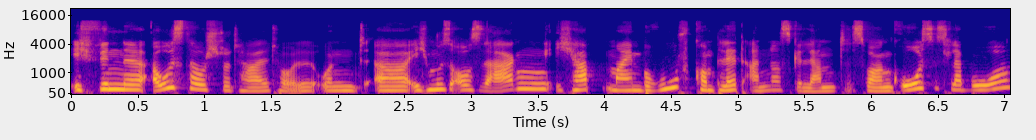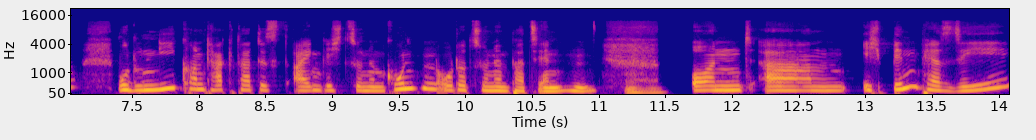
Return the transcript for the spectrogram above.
Ich finde Austausch total toll. Und äh, ich muss auch sagen, ich habe meinen Beruf komplett anders gelernt. Es war ein großes Labor, wo du nie Kontakt hattest eigentlich zu einem Kunden oder zu einem Patienten. Mhm. Und ähm, ich bin per se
